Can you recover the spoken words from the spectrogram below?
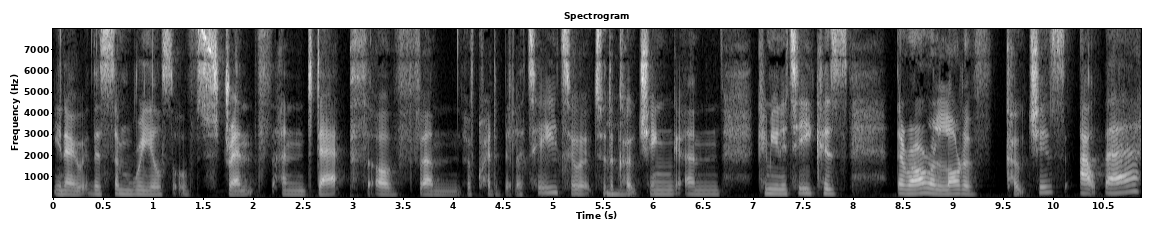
you know, there's some real sort of strength and depth of um, of credibility to to the coaching um, community because there are a lot of coaches out there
